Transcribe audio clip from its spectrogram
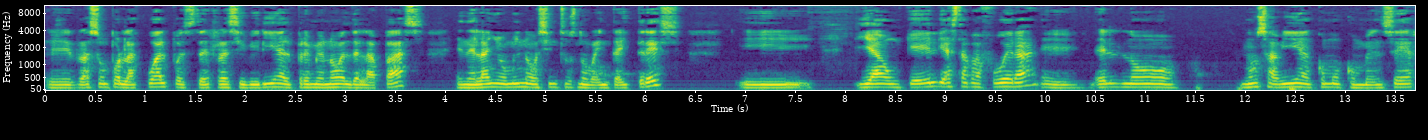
eh, razón por la cual pues recibiría el Premio Nobel de la Paz en el año 1993 y y aunque él ya estaba fuera, eh, él no, no sabía cómo convencer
